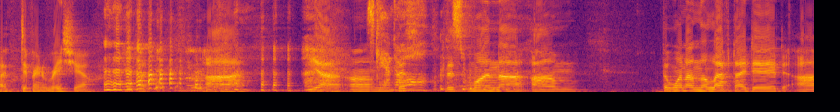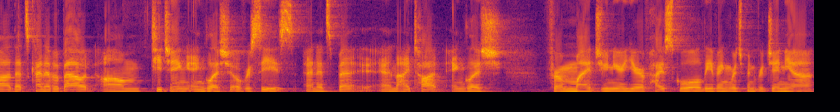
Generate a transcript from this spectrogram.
a different ratio. But, uh, Yeah. um, Scandal. This, this one, uh, um, the one on the left I did, uh, that's kind of about, um, teaching English overseas. And it's been, and I taught English from my junior year of high school, leaving Richmond, Virginia,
